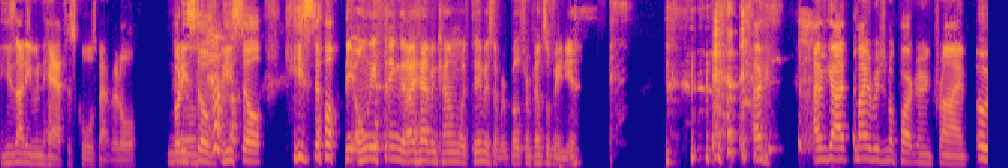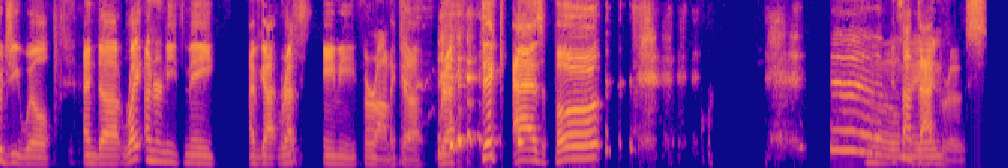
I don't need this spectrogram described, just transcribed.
He's not even half as cool as Matt Riddle. No. But he's still he's still he's still the only thing that I have in common with him is that we're both from Pennsylvania. I've, I've got my original partner in crime, OG Will, and uh, right underneath me, I've got Ref Amy Veronica. Ref thick as fuck. Oh, it's not man. that gross.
